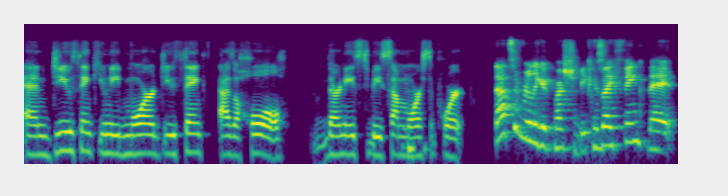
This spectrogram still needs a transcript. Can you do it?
And do you think you need more? Do you think as a whole there needs to be some more mm-hmm. support? That's a really good question because I think that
